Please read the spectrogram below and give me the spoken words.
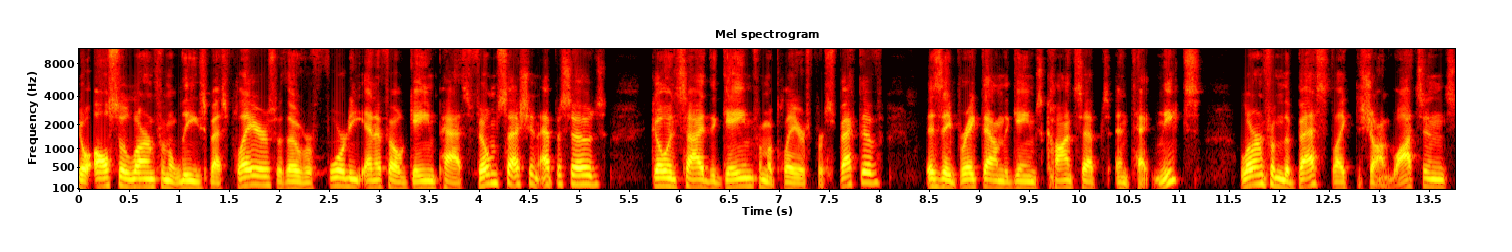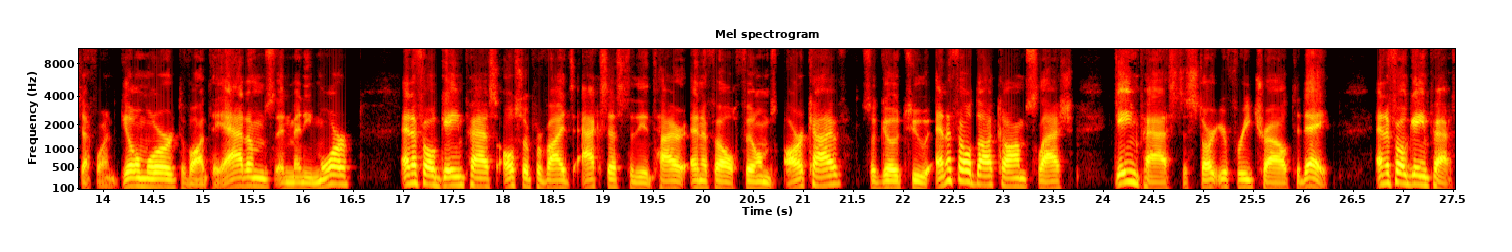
You'll also learn from the league's best players with over 40 NFL Game Pass film session episodes. Go inside the game from a player's perspective as they break down the game's concepts and techniques. Learn from the best like Deshaun Watson, Stephon Gilmore, Davante Adams, and many more. NFL Game Pass also provides access to the entire NFL Films archive. So go to NFL.com slash Game Pass to start your free trial today. NFL Game Pass,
